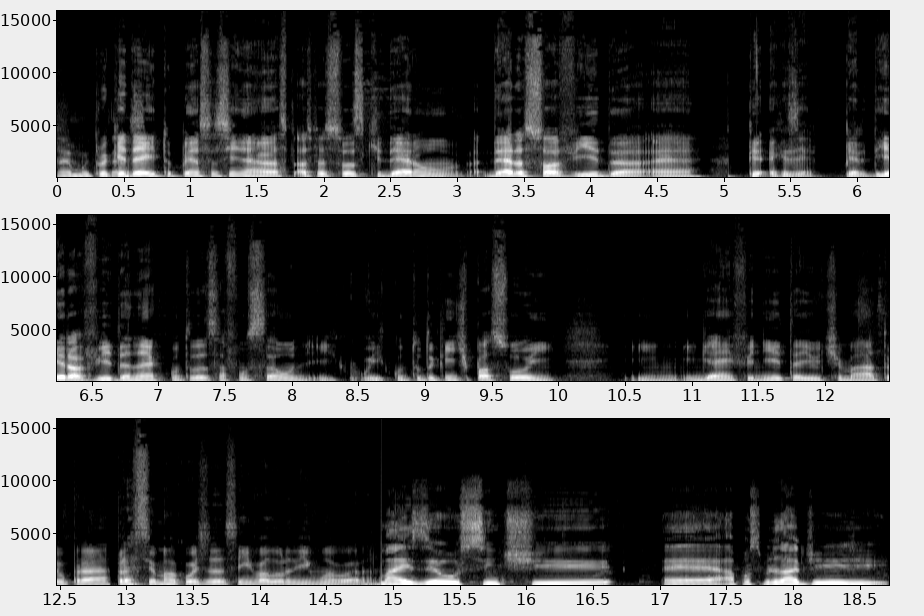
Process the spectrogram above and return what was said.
É muito Porque tenso. daí tu pensa assim, né? As, as pessoas que deram, deram a sua vida, é, quer dizer, perderam a vida, né? Com toda essa função e, e com tudo que a gente passou em, em, em, Guerra Infinita e Ultimato pra ser uma coisa sem valor nenhum agora. Mas eu senti é, a possibilidade de,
